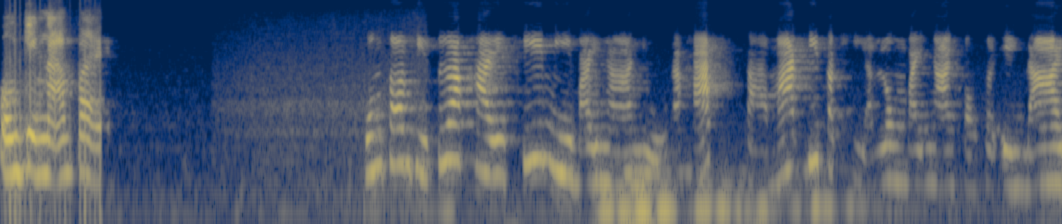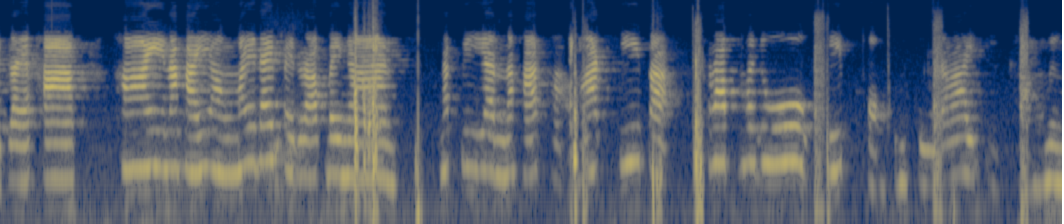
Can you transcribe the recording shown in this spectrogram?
ผมกินน้ำไป วงจรผีเสื้อใครที่มีใบงานอยู่นะคะ สามารถที่จะเขียนลงใบงานของตัวเองได้แต่ค่ะใครนะคะยังไม่ได้ไปรับใบงานนักเรียนนะคะ สามารถที่จะกลับมาดูคลิป ของคุณครูได้อีกครั้งหนึ่ง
